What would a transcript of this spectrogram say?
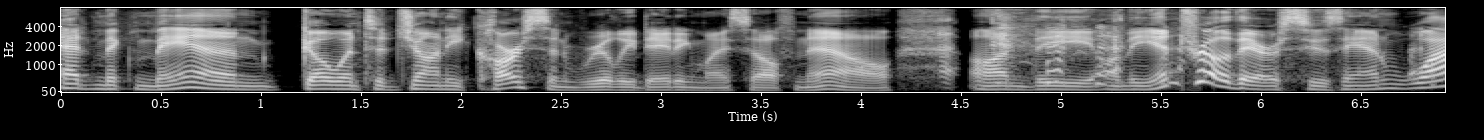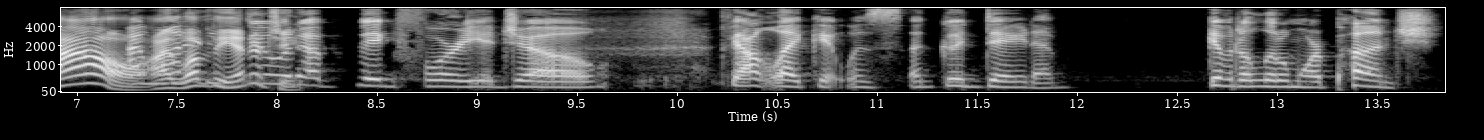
Ed McMahon going to Johnny Carson, really dating myself now uh, on the on the intro there, Suzanne. Wow. I, I love the energy. Do it up big for you, Joe. Felt like it was a good day to give it a little more punch.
